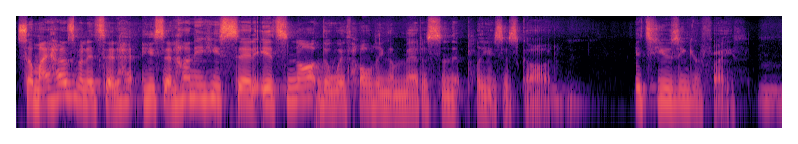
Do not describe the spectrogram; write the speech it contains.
So my husband had said, he said, honey, he said, it's not the withholding of medicine that pleases God. It's using your faith. Mm-hmm.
